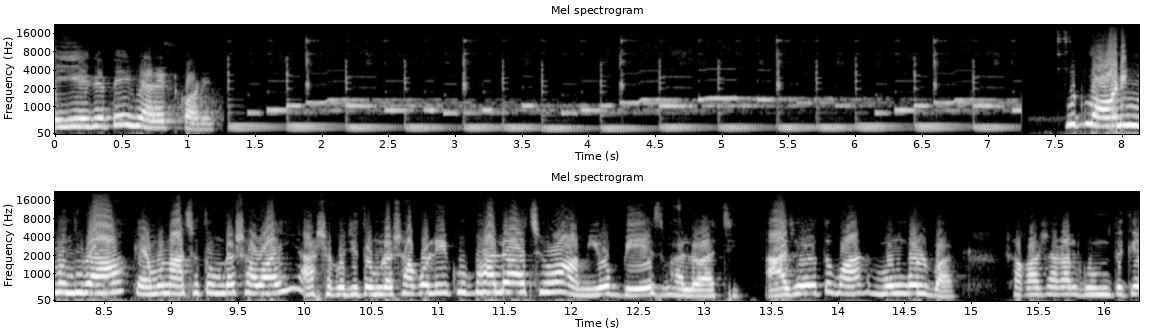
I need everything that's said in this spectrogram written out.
এই এজেতেই ম্যারেজ করে। গুড মর্নিং বন্ধুরা, কেমন আছো তোমরা সবাই? আশা করছি তোমরা সকলেই খুব ভালো আছো, আমিও বেশ ভালো আছি। আজ হলো তোমার মঙ্গলবার। সকাল সকাল ঘুম থেকে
